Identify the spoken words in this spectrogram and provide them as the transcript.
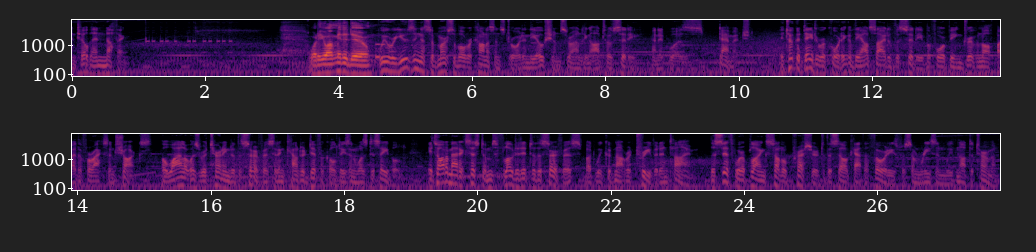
Until then, nothing. What do you want me to do? We were using a submersible reconnaissance droid in the ocean surrounding Ahto City, and it was damaged. It took a data recording of the outside of the city before being driven off by the Firaxan sharks, but while it was returning to the surface, it encountered difficulties and was disabled. Its automatic systems floated it to the surface, but we could not retrieve it in time. The Sith were applying subtle pressure to the Selkath authorities for some reason we've not determined,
